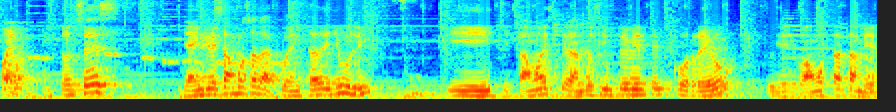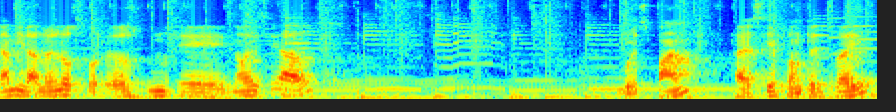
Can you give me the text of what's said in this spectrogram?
Bueno, entonces ya ingresamos a la cuenta de Julie y estamos esperando simplemente el correo. Eh, vamos a también a mirarlo en los correos eh, no deseados o spam, a ver si de pronto entró ahí.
